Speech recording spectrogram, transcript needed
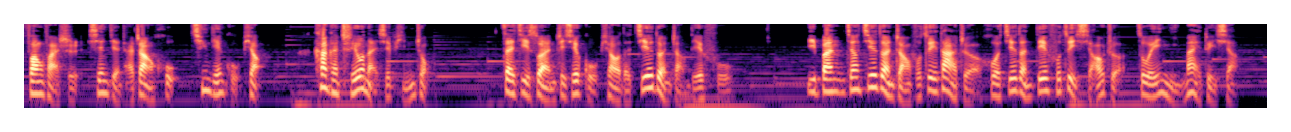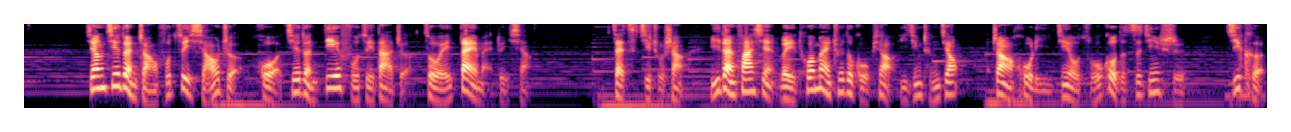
方法是先检查账户，清点股票，看看持有哪些品种，再计算这些股票的阶段涨跌幅。一般将阶段涨幅最大者或阶段跌幅最小者作为拟卖对象，将阶段涨幅最小者或阶段跌幅最大者作为待买对象。在此基础上，一旦发现委托卖出的股票已经成交，账户里已经有足够的资金时，即可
